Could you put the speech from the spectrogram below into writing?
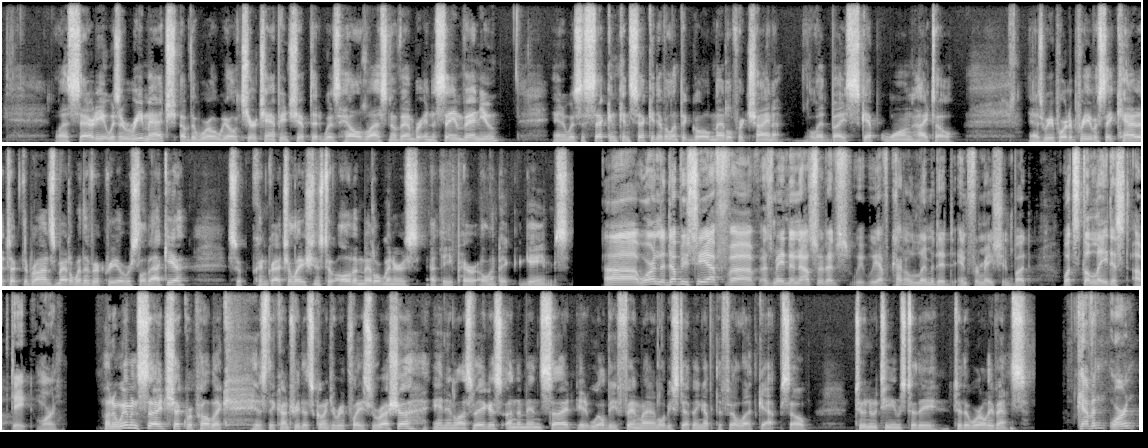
Last Saturday, it was a rematch of the World Wheelchair Championship that was held last November in the same venue, and it was the second consecutive Olympic gold medal for China, led by Skip Wang Haitao. As we reported previously, Canada took the bronze medal with a victory over Slovakia. So, congratulations to all the medal winners at the Paralympic Games. Uh, Warren, the WCF uh, has made an announcement. We, we have kind of limited information, but what's the latest update, Warren? On the women's side, Czech Republic is the country that's going to replace Russia. And in Las Vegas, on the men's side, it will be Finland. will be stepping up to fill that gap. So two new teams to the to the world events. Kevin, Warren,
